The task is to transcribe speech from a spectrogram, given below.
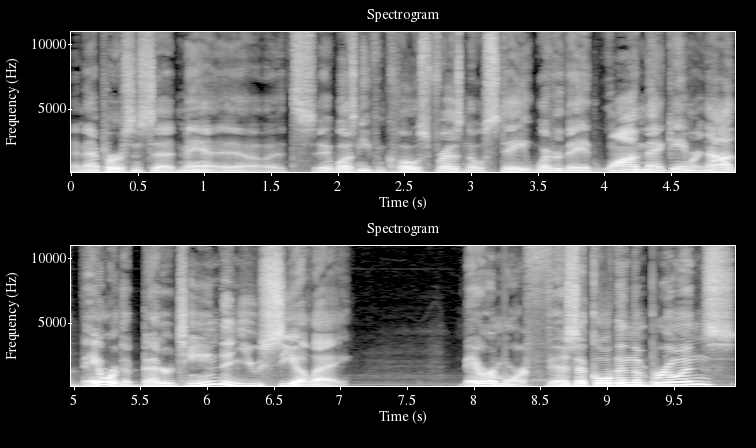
and that person said, "Man, you know, it's it wasn't even close. Fresno State, whether they had won that game or not, they were the better team than UCLA. They were more physical than the Bruins,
